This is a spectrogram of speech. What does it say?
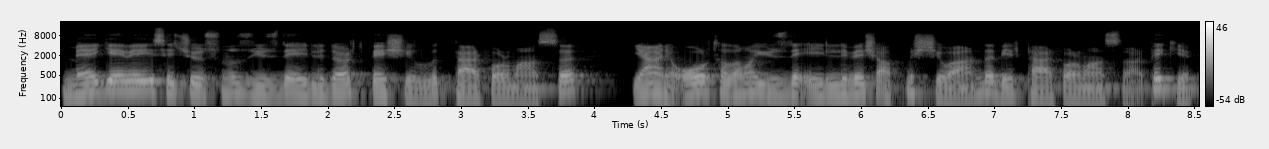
MGV'yi seçiyorsunuz %54 5 yıllık performansı yani ortalama %55-60 civarında bir performans var. Peki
